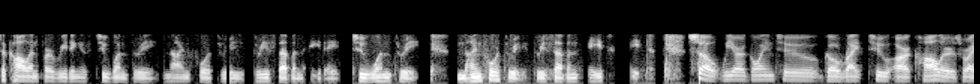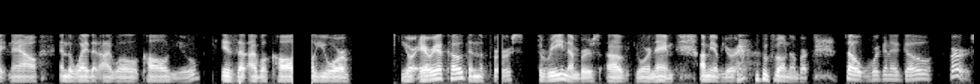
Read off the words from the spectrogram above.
to call in for a reading is two one three nine four three three seven eight eight. Two one three nine four three three seven eight eight. So we are going to go right to our callers right now, and the way that I will call you is that I will call your your area code, then the first three numbers of your name. I mean of your phone number. So we're gonna go first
